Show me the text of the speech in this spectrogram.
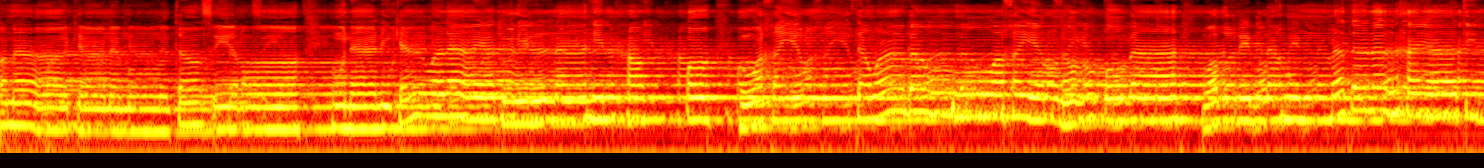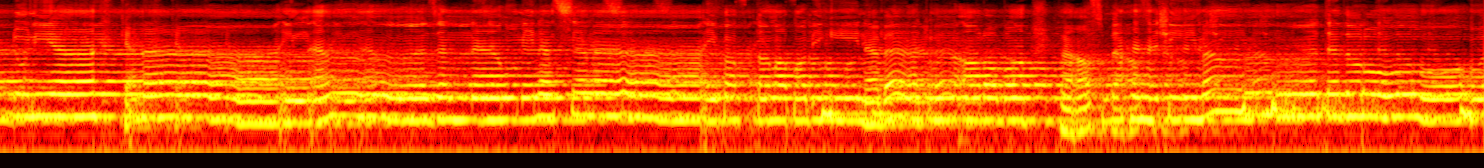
وما كان منتصرا هنالك الولاية لله الحق. هو خير ثوابا وخير عقبا. واضرب لهم مثل الحياة الدنيا كما إن أنزلناه من السماء فاختلط به نبات الأرض فأصبح هشيما تذروه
